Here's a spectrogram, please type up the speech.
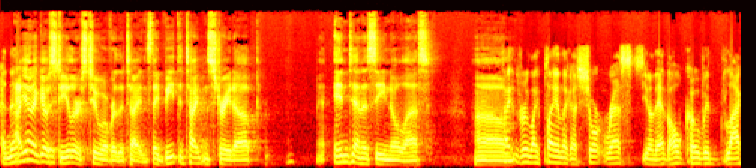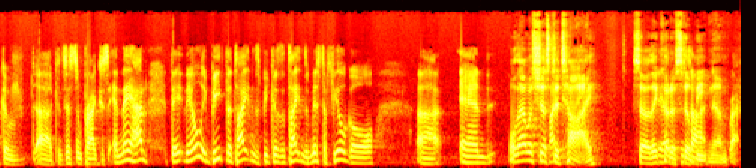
And then I got to go Steelers two over the Titans. They beat the Titans straight up in Tennessee, no less. Um, Titans were like playing like a short rest. You know, they had the whole COVID lack of uh, consistent practice, and they had they they only beat the Titans because the Titans missed a field goal. Uh, and well, that was just a tie, so they yeah, could have still beaten them. Right.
